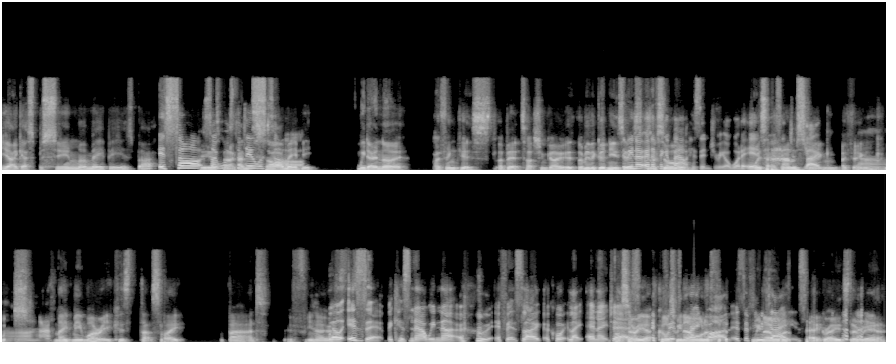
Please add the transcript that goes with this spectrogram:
yeah, I guess Bissouma maybe is back. Is Sarr? so what's back. the deal and with Sarr? Maybe we don't know. I think it's a bit touch and go. It, I mean, the good news Do is. Do we know anything saw, about his injury or what it is? Well, it's a hamstring, like, I think, uh, which made me worry because that's like bad. If you know, Well, if- is it? Because now we know if it's like a court, like NHS. Oh, sorry, yeah, of course, we know all of the- It's a we few know all the days. air grades, don't we? Yeah.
